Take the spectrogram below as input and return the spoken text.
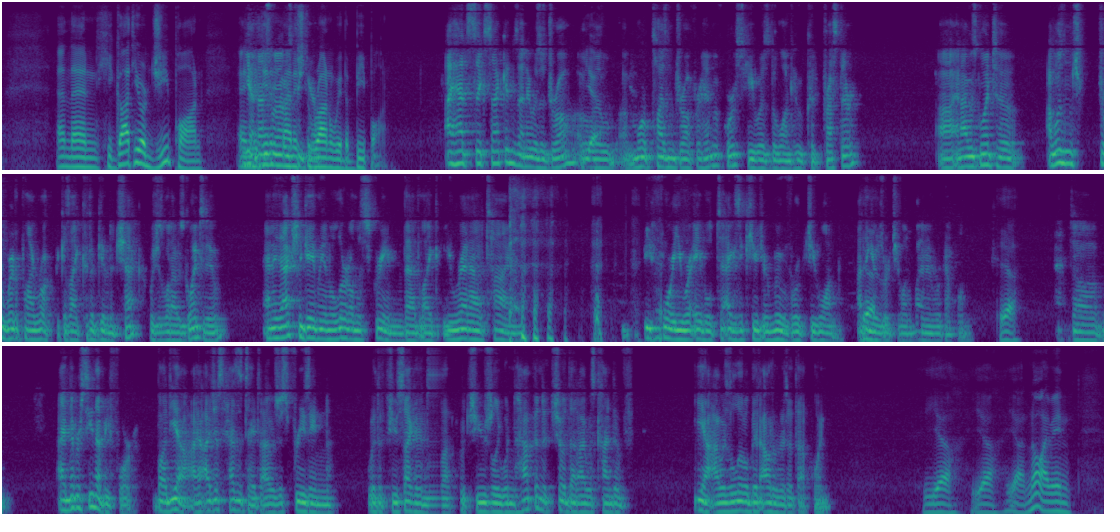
And then he got your g pawn, and Yeah, you didn't what I was manage to run with the b pawn. I had six seconds and it was a draw, a, Yeah. little, a more pleasant draw for him, of course. He was the one who could press there. Uh, and I was going to, I wasn't sure where to play rook because I could have given a check, which is what I was going to do. And it actually gave me an alert on the screen that like you ran out of time before you were able to execute your move, rook g1. I think Yeah. it was rook g1, might have been rook f1. Yeah. And, um, I'd never seen that before. But yeah, I, I just hesitated. I was just freezing with a few seconds left, which usually wouldn't happen. It showed that I was kind of, yeah, I was a little bit out of it at that point. Yeah, yeah, yeah. No, I mean,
